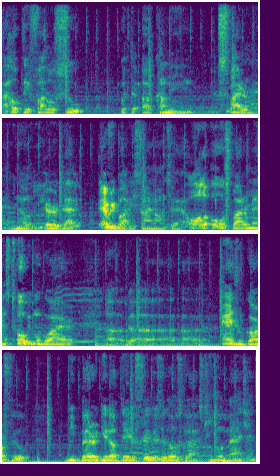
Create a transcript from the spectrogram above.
I hope they follow suit with the upcoming Spider-Man. You know, you heard that everybody signed on to that. All the old Spider-Mans, Tobey Maguire, uh, uh, uh, Andrew Garfield. We better get updated figures of those guys. Can you imagine?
